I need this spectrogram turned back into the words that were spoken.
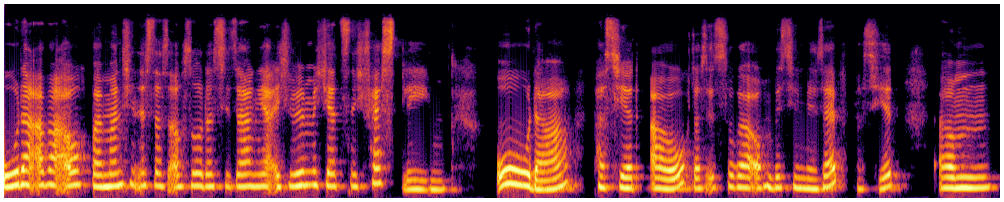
Oder aber auch, bei manchen ist das auch so, dass sie sagen, ja, ich will mich jetzt nicht festlegen. Oder passiert auch, das ist sogar auch ein bisschen mir selbst passiert, ähm,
